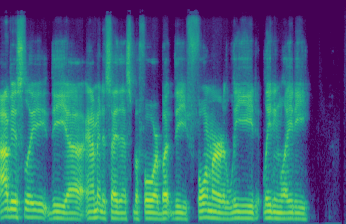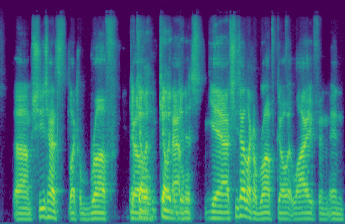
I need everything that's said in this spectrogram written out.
obviously the uh, and I meant to say this before, but the former lead leading lady, um, she's had like a rough Yeah, go. Kelly Kelly at- McGillis. yeah, she's had like a rough go at life, and and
